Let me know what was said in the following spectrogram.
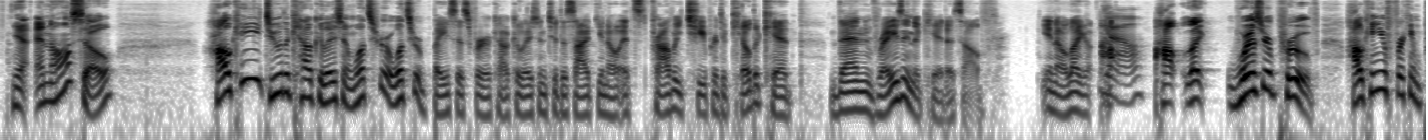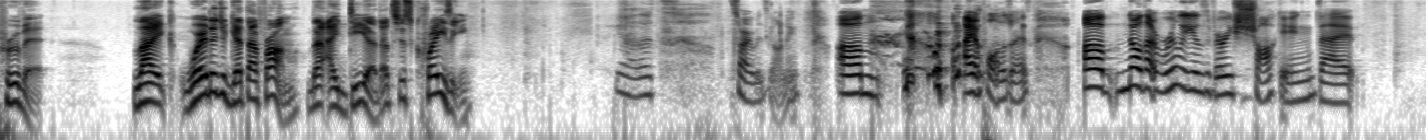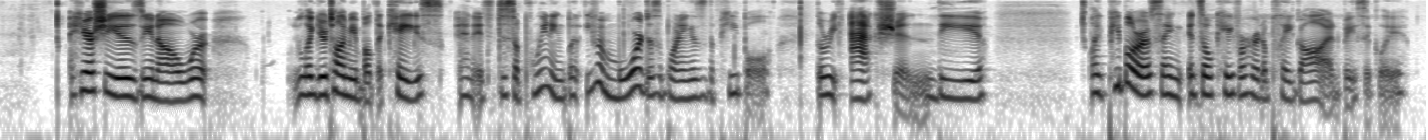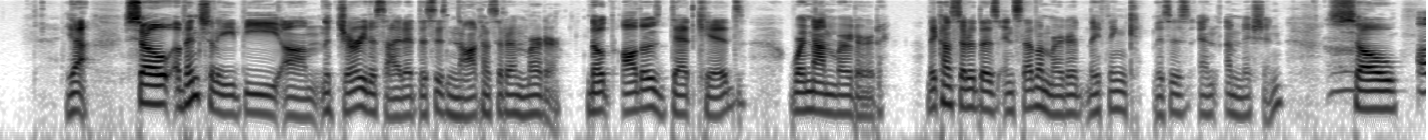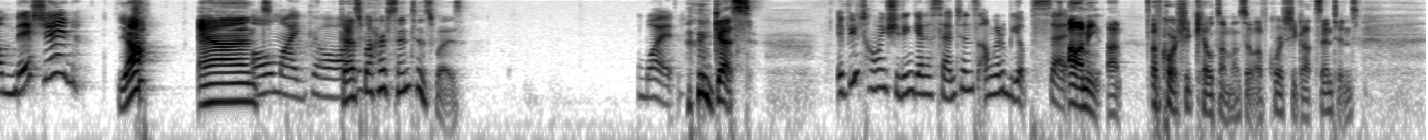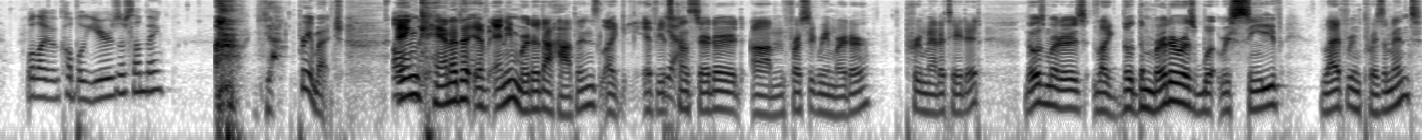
Yeah, and also, how can you do the calculation? What's your what's your basis for your calculation to decide? You know, it's probably cheaper to kill the kid than raising the kid itself. You know, like how- how, like where's your proof? How can you freaking prove it? Like, where did you get that from? That idea? That's just crazy. Yeah, that's sorry I was yawning. Um I apologize. Um no, that really is very shocking that here she is, you know, we're like you're telling me about the case and it's disappointing, but even more disappointing is the people. The reaction, the like people are saying it's okay for her to play God, basically. Yeah. So eventually, the um the jury decided this is not considered a murder. Though all those dead kids were not murdered. They consider this instead of a murder. They think this is an omission. So A mission? yeah, and Oh my god. guess what her sentence was? What? guess. If you tell me she didn't get a sentence, I'm gonna be upset. Oh, I mean, uh, of course she killed someone, so of course she got sentenced. Well, like a couple years or something. Yeah, pretty much. Oh In Canada, if any murder that happens, like if it's Yeah. considered um, first degree murder, premeditated, those murders, like the, the murderers would receive life imprisonment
